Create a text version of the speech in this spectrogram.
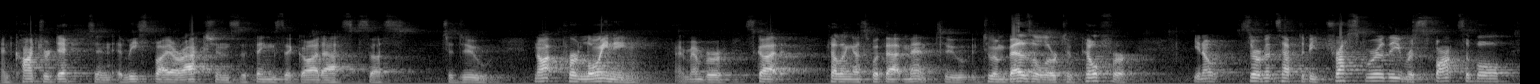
and contradict, and at least by our actions, the things that God asks us to do. Not purloining. I remember Scott telling us what that meant to, to embezzle or to pilfer. You know, servants have to be trustworthy, responsible,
